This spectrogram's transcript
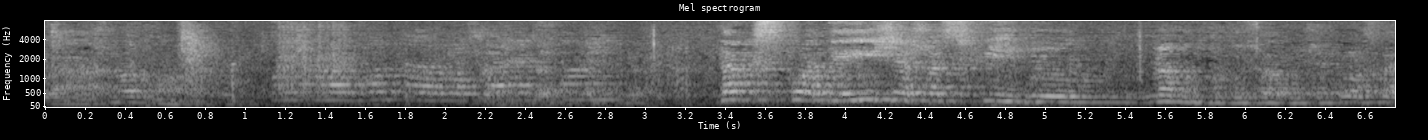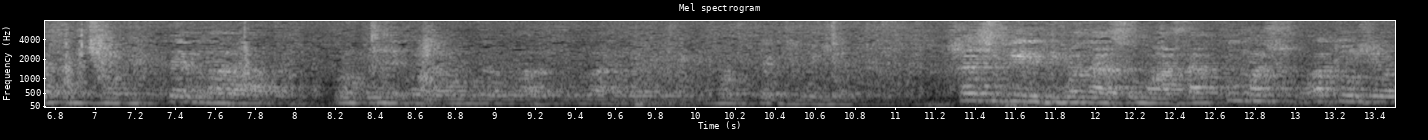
Punem la vot alocarea sumei. Dacă se poate aici, așa să fie, n-am introdus atunci, acolo să facem modificări la propunere la, la, la, la, la modificări de buget. Și așa bine de votat suma asta acum, aș- atunci eu...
